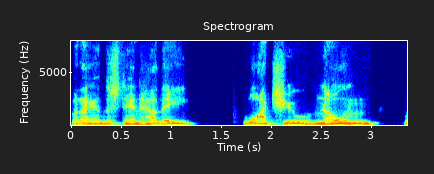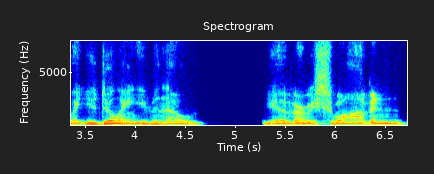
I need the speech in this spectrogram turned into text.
But I understand how they watch you, knowing what you're doing, even though you're very suave. And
